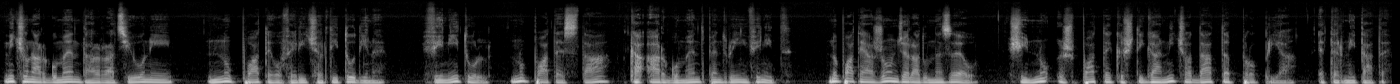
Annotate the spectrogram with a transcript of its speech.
niciun argument al rațiunii nu poate oferi certitudine. Finitul nu poate sta ca argument pentru infinit. Nu poate ajunge la Dumnezeu și nu își poate câștiga niciodată propria eternitate.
